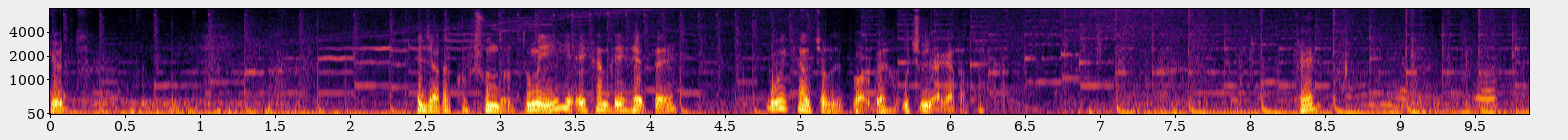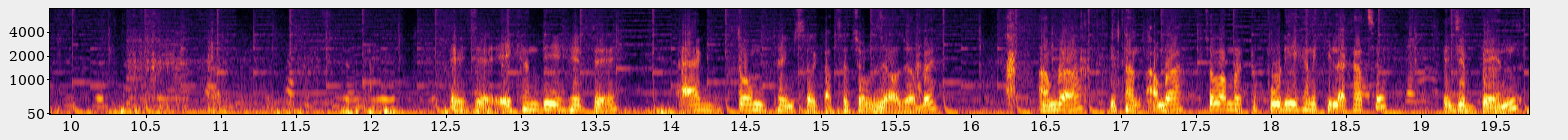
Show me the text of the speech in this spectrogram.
গুড এই জায়গাটা খুব সুন্দর। তুমি এখান দিয়ে হেঁটে ওইখানে চলে যেতে পারবে উঁচু জায়গাটাতে। Okay? এই যে এখান দিয়ে হেঁটে একদম থেমসের কাছে চলে যাওয়া যাবে। আমরা ইথান আমরা চলো আমরা একটু পড়ি এখানে কি লেখা আছে? এই যে bench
